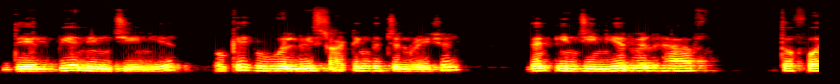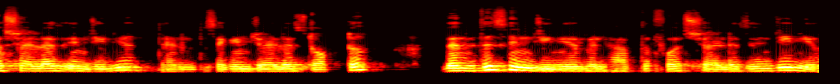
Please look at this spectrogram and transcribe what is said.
there will be an engineer okay who will be starting the generation. Then engineer will have the first child as engineer then the second child as doctor. Then this engineer will have the first child as engineer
